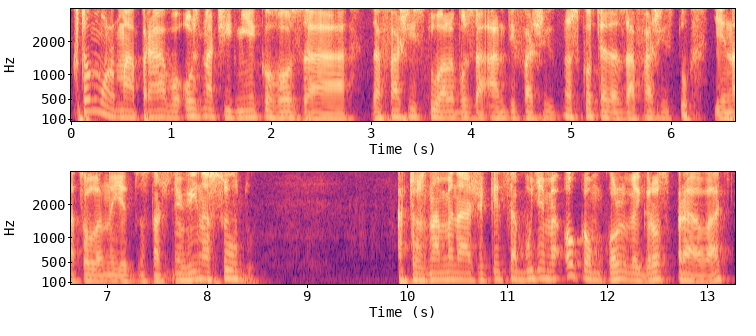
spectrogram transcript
kto má právo označiť niekoho za, za fašistu alebo za antifašistu, no teda za fašistu. Je na to len jednoznačne vína súdu. A to znamená, že keď sa budeme o komkoľvek rozprávať,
